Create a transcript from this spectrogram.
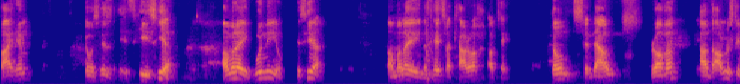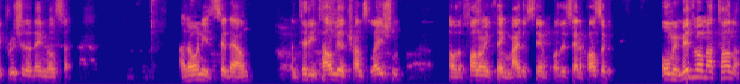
by him. It was his, he's here. Amalei, who knew? He's here. Amalei, the case of Karoch. Okay. Don't sit down. Rava, I'd honestly appreciate the day Milsa. I don't need to sit down until you tell me the translation of the following thing. Might have said what they the Pasuk. Umi midva matana.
